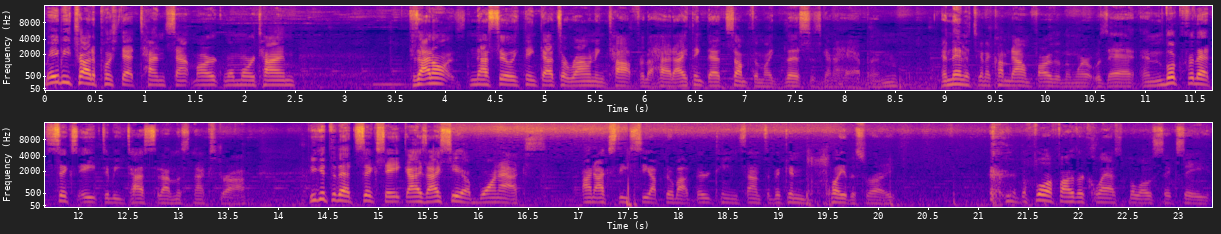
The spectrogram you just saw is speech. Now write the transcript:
Maybe try to push that 10 cent mark one more time. Because I don't necessarily think that's a rounding top for the head. I think that something like this is going to happen. And then it's going to come down farther than where it was at. And look for that 6.8 to be tested on this next drop. If you get to that 6.8, guys, I see a 1X on XDC up to about 13 cents if it can play this right. Before a farther class below 6.8.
